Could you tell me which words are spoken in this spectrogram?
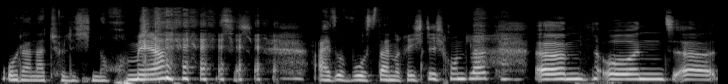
oder natürlich noch mehr. also wo es dann richtig rund läuft. Ähm, und äh,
